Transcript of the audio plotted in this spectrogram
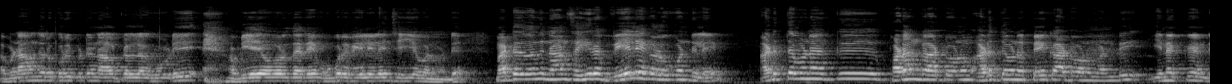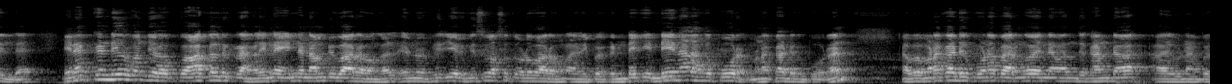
அப்போ நான் வந்து ஒரு குறிப்பிட்ட நாட்களில் கூடி அப்படியே ஒவ்வொருத்தரையும் ஒவ்வொரு வேலையிலையும் செய்ய வேணும்ண்டு. மற்றது வந்து நான் செய்கிற வேலைகள் ஒவ்வொன்றிலையும் அடுத்தவனுக்கு படம் காட்டணும் அடுத்தவனை பே காட்டணும் வந்து எனக்குண்டு இல்லை எனக்குண்டே ஒரு கொஞ்சம் ஆக்கள் இருக்கிறாங்க என்ன என்ன நம்பி வாரவங்க என்னோட பெரிய ஒரு விசுவாசத்தோட வாரவங்க. நான் இப்போ இன்றைக்கு இன்றைய நாள் அங்கே போகிறேன் மணக்காட்டுக்கு போகிறேன் அப்போ மணக்காட்டுக்கு போனால் பாருங்க என்ன வந்து கண்டா அது நான் இப்போ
